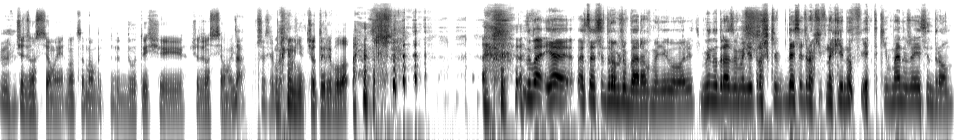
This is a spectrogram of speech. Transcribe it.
Мгм. Чи 97-й? Ну, це, мабуть, 2000 чи 97-й. Да, Мені 4 було. Я, це синдром Жобера в мені говорить. Він одразу мені трошки 10 років накинув. Я такий, в мене вже є синдром.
